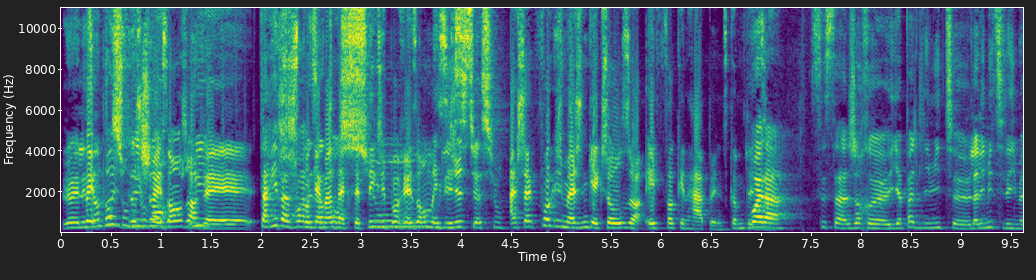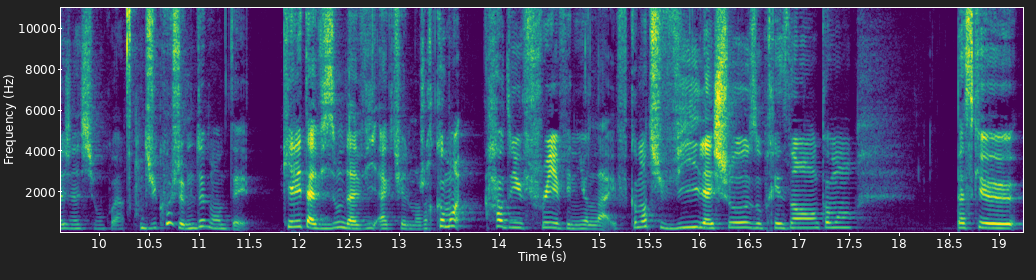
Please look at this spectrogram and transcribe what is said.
le- les Mais intentions des gens. raison, genre, oui. euh, T'arrives à voir les capable d'accepter que j'ai pas raison, mais c'est juste, situations. à chaque fois que j'imagine quelque chose, genre, it fucking happens, comme tu Voilà, c'est ça. Genre, il n'y a pas de limite. euh, la limite, c'est l'imagination, quoi. Du coup, je me demandais, quelle est ta vision de la vie actuellement? Genre, comment. How do you thrive in your life? Comment tu vis les choses au présent? Comment. Parce que.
